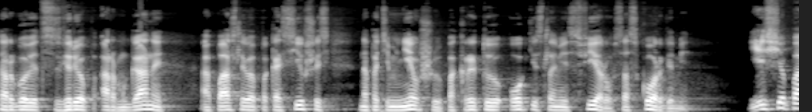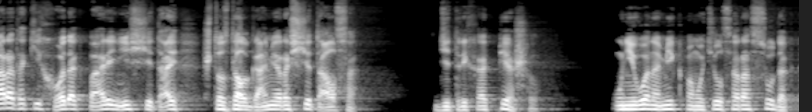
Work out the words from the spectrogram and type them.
Торговец сгреб армганы, опасливо покосившись на потемневшую, покрытую окислами сферу со скоргами. «Еще пара таких ходок, парень, не считай, что с долгами рассчитался». Дитрих опешил. У него на миг помутился рассудок,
